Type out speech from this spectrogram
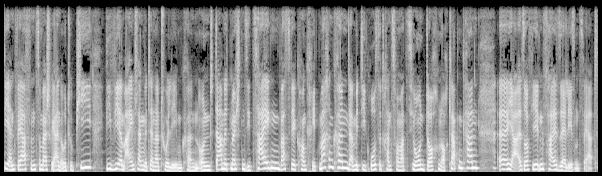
Die entwerfen zum Beispiel eine Utopie, wie wir im Einklang mit der Natur leben können. Und damit möchten sie zeigen, was wir konkret machen können, damit die große Transformation doch noch klappen kann. Äh, ja, also auf jeden Fall sehr lesenswert.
